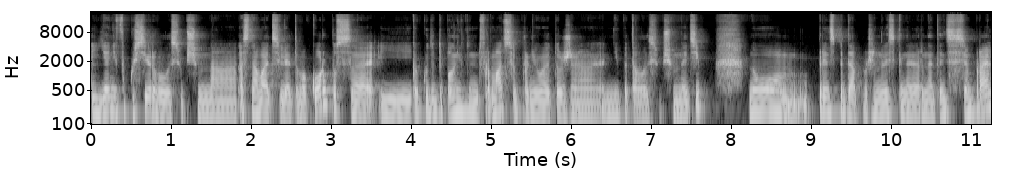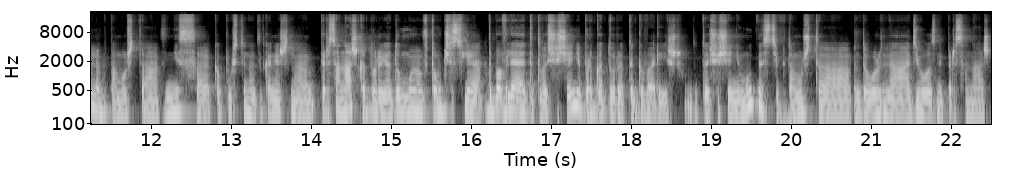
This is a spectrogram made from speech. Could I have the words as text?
и я не фокусировалась, в общем, на основателе этого корпуса, и какую-то дополнительную информацию про него я тоже не пыталась, в общем, найти. Но, в принципе, да, по-журналистски, наверное, это не совсем правильно, потому что Денис Капустин — это, конечно, персонаж, который, я думаю, в том числе добавляет этого ощущения, про которое ты говоришь, вот это ощущение мутности, потому что довольно одиозный персонаж персонаж.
